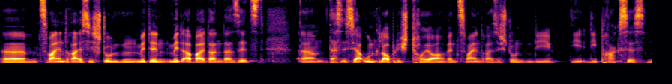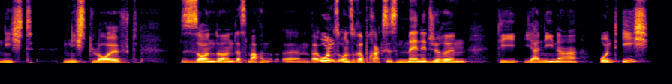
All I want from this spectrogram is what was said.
ähm, 32 Stunden mit den Mitarbeitern da sitzt, ähm, das ist ja unglaublich teuer, wenn 32 Stunden die, die, die Praxis nicht, nicht läuft, sondern das machen ähm, bei uns unsere Praxismanagerin, die Janina und ich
